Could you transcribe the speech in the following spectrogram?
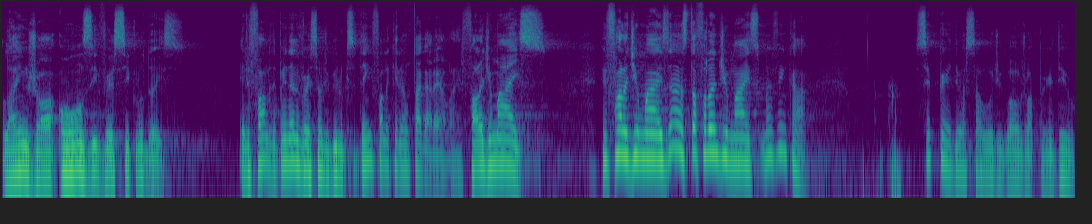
lá em Jó 11, versículo 2. Ele fala, dependendo da versão de Bíblia que você tem, fala que ele é um tagarela, ele fala demais. Ele fala demais, ah, você está falando demais. Mas vem cá, você perdeu a saúde igual o Jó perdeu?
